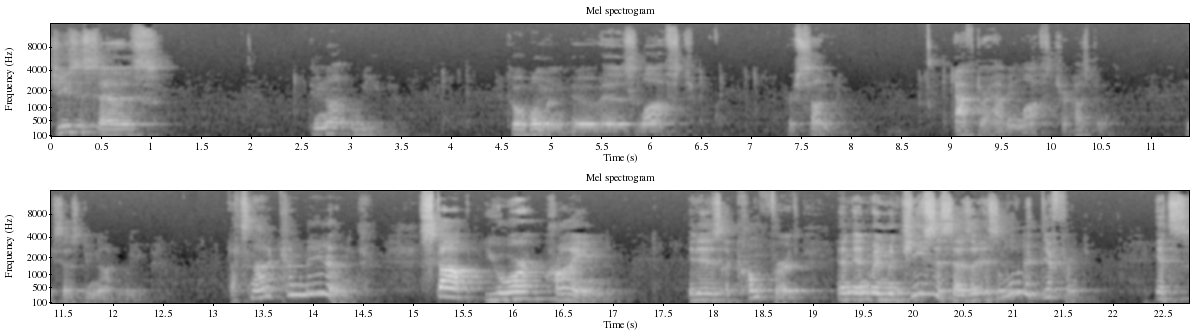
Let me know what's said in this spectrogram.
Jesus says, Do not weep to a woman who has lost her son after having lost her husband. He says, Do not weep. That's not a command. Stop your crying. It is a comfort. And, and when, when Jesus says it, it's a little bit different. It's,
